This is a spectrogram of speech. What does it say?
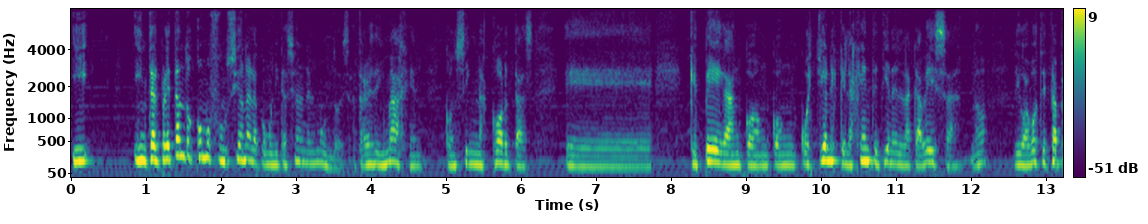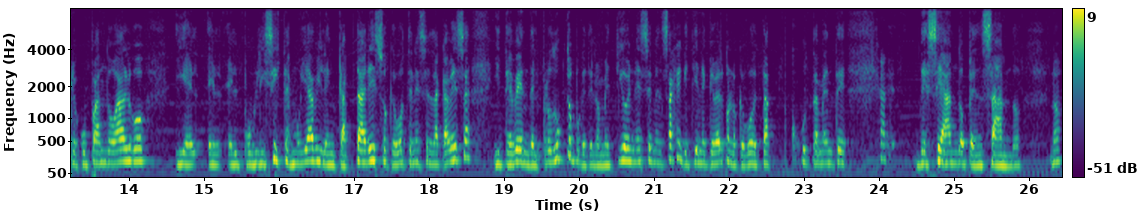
y interpretando cómo funciona la comunicación en el mundo, es a través de imagen, consignas cortas, eh, que pegan con, con cuestiones que la gente tiene en la cabeza, ¿no? Digo, a vos te está preocupando algo y el, el- el publicista es muy hábil en captar eso que vos tenés en la cabeza y te vende el producto porque te lo metió en ese mensaje que tiene que ver con lo que vos estás justamente Claro. deseando, pensando, ¿no?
